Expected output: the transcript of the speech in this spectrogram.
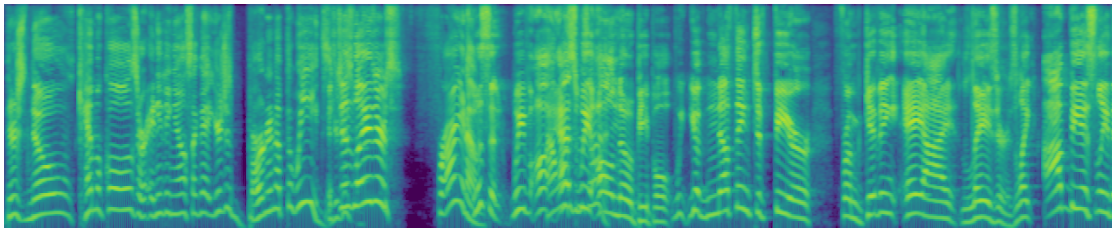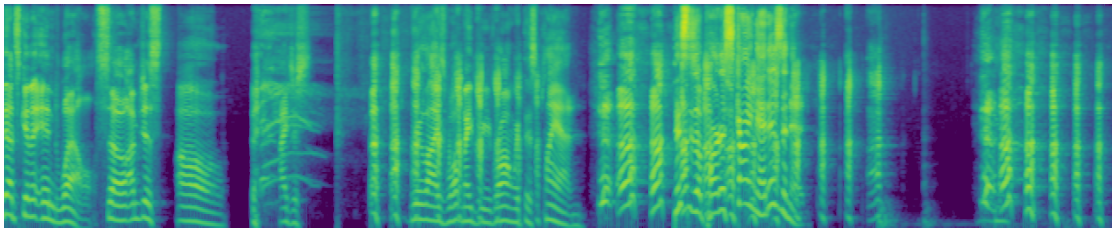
there's no chemicals or anything else like that. You're just burning up the weeds. it's You're just lasers. frying them. Listen, we've all, How as we that? all know, people, we, you have nothing to fear from giving AI lasers. Like, obviously, that's going to end well. So I'm just, Oh, I just realized what might be wrong with this plan. This is a part of Skynet, isn't it?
